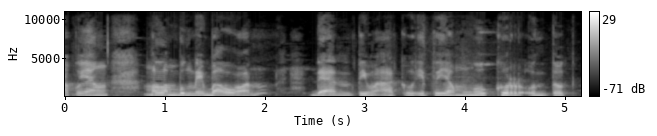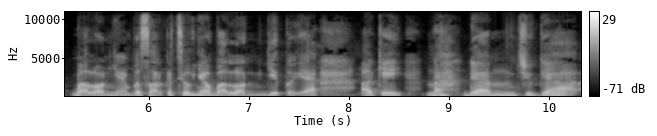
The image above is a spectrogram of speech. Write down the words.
aku yang melembung nih balon dan tim aku itu yang mengukur untuk balonnya besar kecilnya balon gitu ya. Oke nah dan juga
